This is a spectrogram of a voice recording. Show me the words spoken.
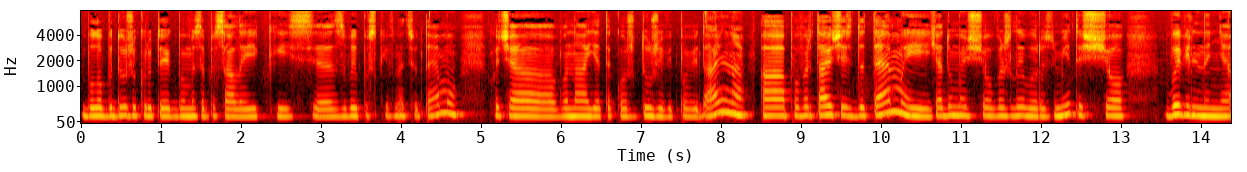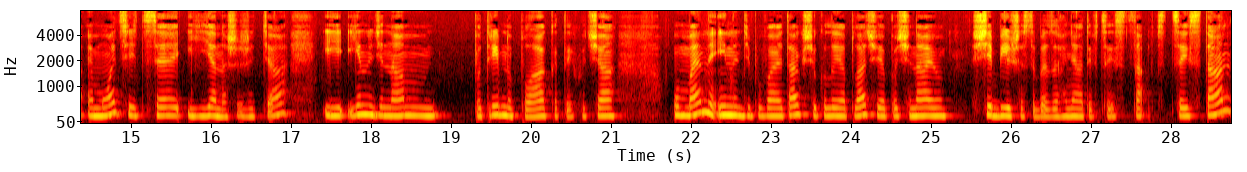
Було би дуже круто, якби ми записали якийсь е, з випусків на цю тему, хоча вона є також дуже відповідальна. А повертаючись до теми, я думаю, що важливо розуміти, що вивільнення емоцій це і є наше життя, і іноді нам потрібно плакати. Хоча у мене іноді буває так, що коли я плачу, я починаю ще більше себе заганяти в цей в цей стан,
